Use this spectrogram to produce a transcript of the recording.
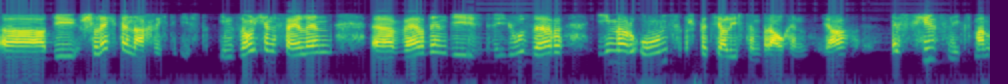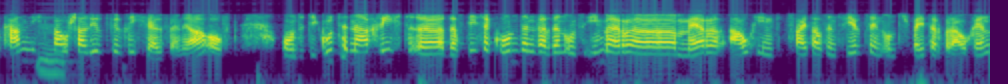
Äh, die schlechte Nachricht ist, in solchen Fällen äh, werden die User immer uns Spezialisten brauchen. Ja, es hilft nichts. Man kann nicht mhm. pauschaliert wirklich helfen, ja, oft. Und die gute Nachricht, äh, dass diese Kunden werden uns immer äh, mehr auch in 2014 und später brauchen.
